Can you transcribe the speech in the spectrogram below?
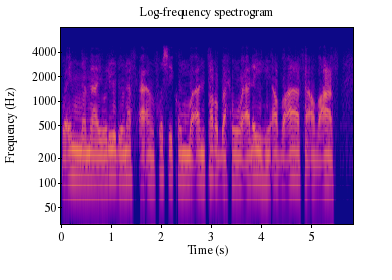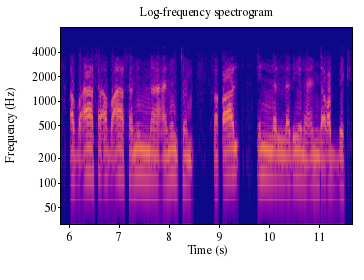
وإنما يريد نفع أنفسكم وأن تربحوا عليه أضعاف أضعاف أضعاف أضعاف مما عملتم. فقال إن الذين عند ربك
